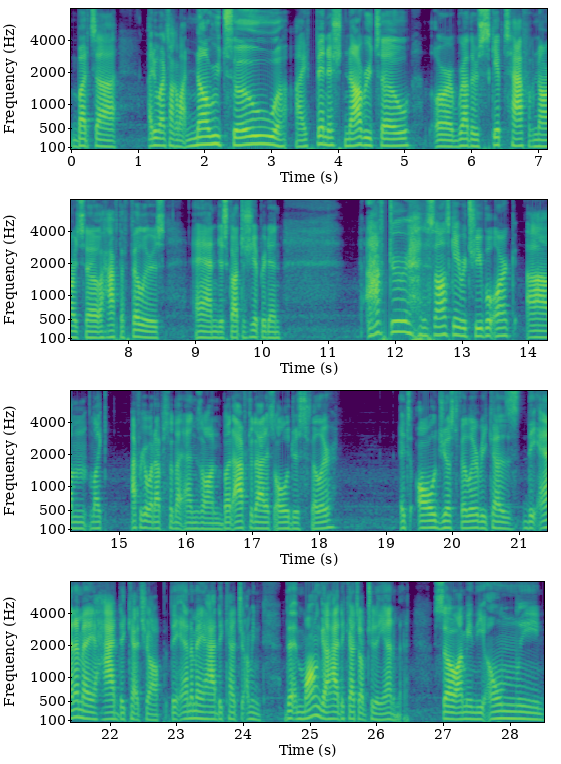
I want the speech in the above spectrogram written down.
But, uh, I do want to talk about Naruto. I finished Naruto, or rather skipped half of Naruto, half the fillers, and just got to Shippuden. After the Sasuke retrieval arc, um, like, I forget what episode that ends on, but after that, it's all just filler. It's all just filler because the anime had to catch up. The anime had to catch I mean, the manga had to catch up to the anime. So, I mean, the only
